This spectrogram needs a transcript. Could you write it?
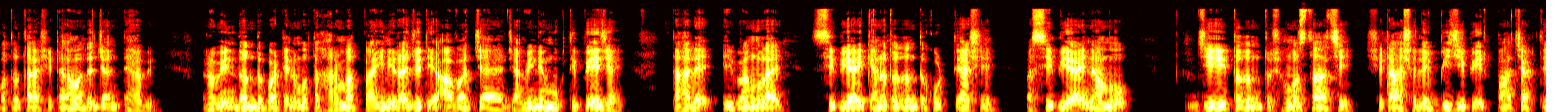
কতটা সেটা আমাদের জানতে হবে। রবীন দন্দপাটের মতো হারমাত বাহিনীরা যদি আবার জামিনে মুক্তি পেয়ে যায়, তাহলে এই বাংলায় সিবিআই কেন তদন্ত করতে আসে? বা সিবিআই নামক যে তদন্ত সংস্থা আছে, সেটা আসলে বিজেপির পা চাটতে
